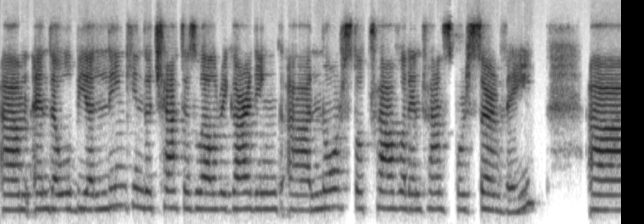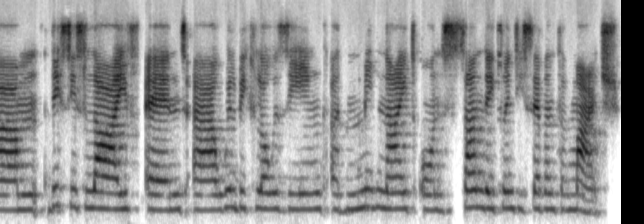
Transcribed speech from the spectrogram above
um, and there will be a link in the chat as well regarding uh, Northstowe Travel and Transport Survey. Um, this is live and uh, will be closing at midnight on Sunday, 27th of March.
